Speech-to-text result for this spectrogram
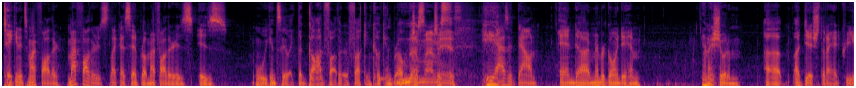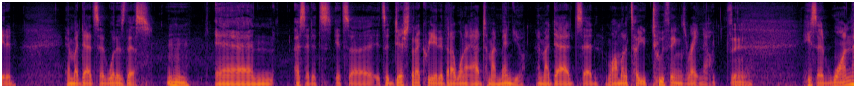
taking it to my father. My father is like I said, bro. My father is is well, we can say like the godfather of fucking cooking, bro. No just, just he has it down. And uh, I remember going to him, and I showed him uh, a dish that I had created, and my dad said, "What is this?" Mm-hmm. And I said, "It's it's a it's a dish that I created that I want to add to my menu." And my dad said, "Well, I'm going to tell you two things right now." Sí. He said, "One,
